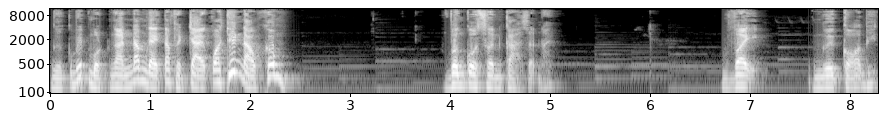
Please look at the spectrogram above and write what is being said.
Người có biết một ngàn năm này ta phải trải qua thế nào không? Vương Cô Sơn cả giận nói. Vậy, Người có biết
